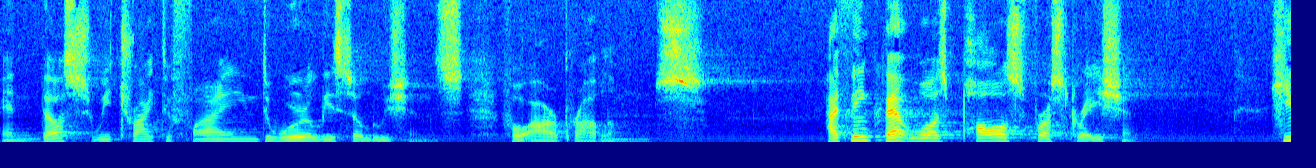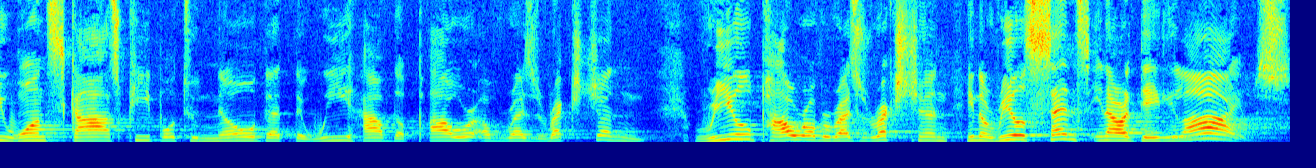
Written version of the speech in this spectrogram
And thus we try to find worldly solutions for our problems. I think that was Paul's frustration. He wants God's people to know that, we have the power of resurrection, real power of resurrection in a real sense in our daily lives.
